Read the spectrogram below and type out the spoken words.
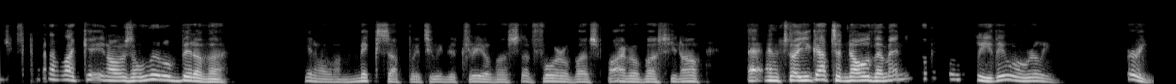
just kind of like you know, it was a little bit of a, you know, a mix up between the three of us, the four of us, five of us, you know, and so you got to know them, and they were really, very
